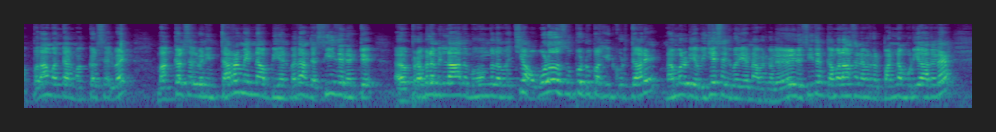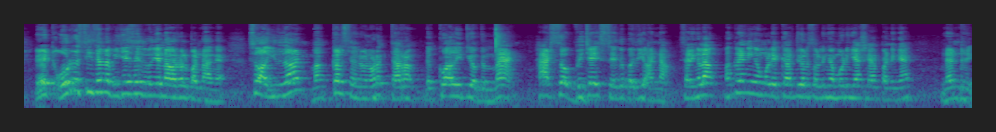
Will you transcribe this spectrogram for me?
அப்பதான் வந்தார் மக்கள் செல்வன். மக்கள் செல்வனின் தரம் என்ன அப்படி என்பது அந்த சீசன் எட்டு பிரபலம் இல்லாத முகங்களை வச்சு அவ்வளவு சூப்பர் டூப்பர் ஹிட் கொடுத்தாரு நம்மளுடைய விஜய் சேதுபதி அண்ணா அவர்கள். ஏழு சீசன் கமல்ஹாசன் அவர்கள் பண்ண முடியாததை ஒரு சீசன்ல விஜய் சேதுபதி என்ன அவர்கள் பண்ணாங்க. ஸோ இதுதான் மக்கள் செல்வனோட தரம். The quality of the man hats off Vijay Sethupathi அண்ணா. சரிங்களா? மக்களே நீங்க உங்களுடைய கருத்துக்களை சொல்லுங்க முடிஞ்சா ஷேர் பண்ணுங்க. நன்றி.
